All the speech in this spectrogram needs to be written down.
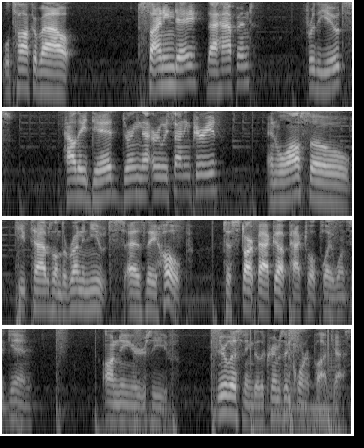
we'll talk about signing day that happened for the Utes, how they did during that early signing period, and we'll also keep tabs on the running Utes as they hope to start back up Pac 12 play once again on New Year's Eve. You're listening to the Crimson Corner Podcast.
